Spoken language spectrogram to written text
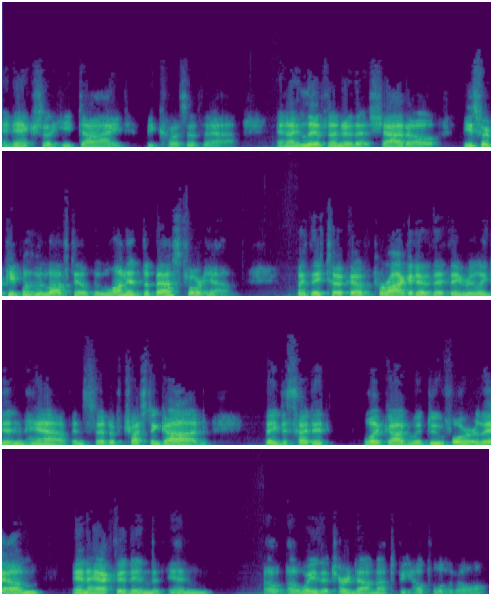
And actually, he died because of that. And I lived under that shadow. These were people who loved him, who wanted the best for him, but they took a prerogative that they really didn't have. Instead of trusting God, they decided what God would do for them and acted in in a, a way that turned out not to be helpful at all.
